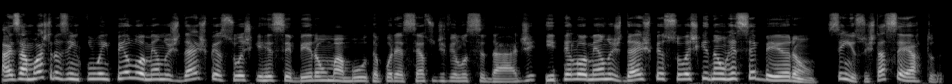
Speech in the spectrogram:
As amostras incluem pelo menos 10 pessoas que receberam uma multa por excesso de velocidade e pelo menos 10 pessoas que não receberam. Sim, isso está certo.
